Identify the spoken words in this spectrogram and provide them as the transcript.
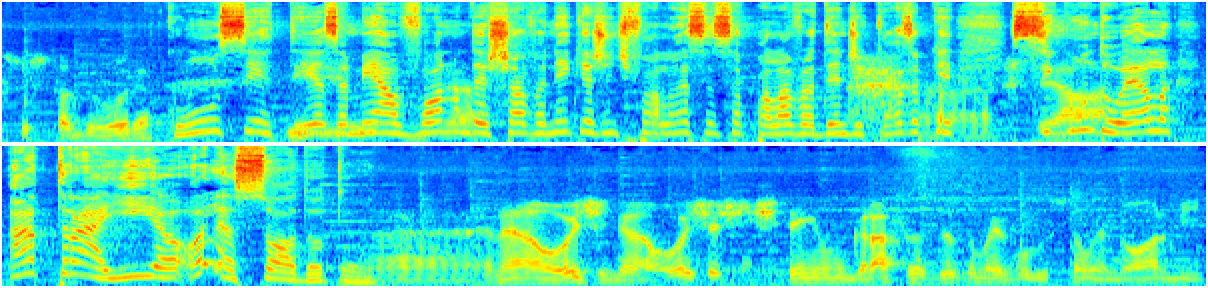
assustadora. Com certeza. E, Minha avó é, não deixava nem que a gente falasse essa palavra dentro de casa, porque, é, segundo ela, atraía. Olha só, doutor. É, não, hoje não. Hoje a gente tem, um, graças a Deus, uma evolução enorme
